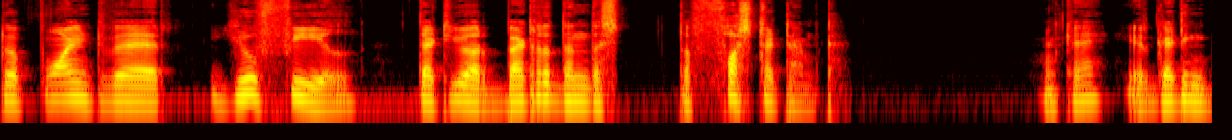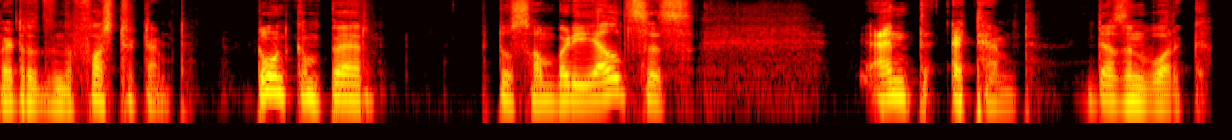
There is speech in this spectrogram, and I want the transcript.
to a point where you feel that you are better than the, the first attempt. Okay? You're getting better than the first attempt. Don't compare to somebody else's nth attempt. It Doesn't work.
